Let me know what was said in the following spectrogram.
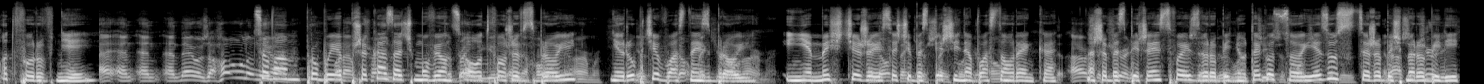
otwór w niej. Co wam próbuję przekazać, mówiąc o otworze w zbroi? Nie róbcie własnej zbroi i nie myślcie, że jesteście bezpieczni na własną rękę. Nasze bezpieczeństwo jest w robieniu tego, co Jezus chce, żebyśmy robili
